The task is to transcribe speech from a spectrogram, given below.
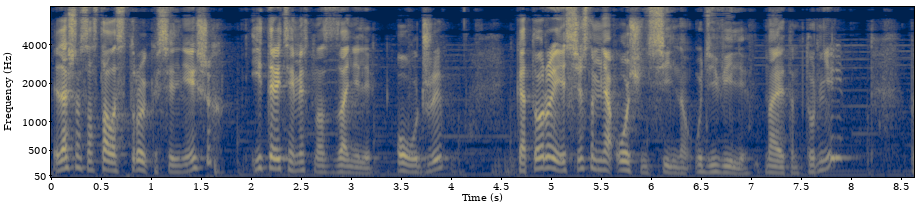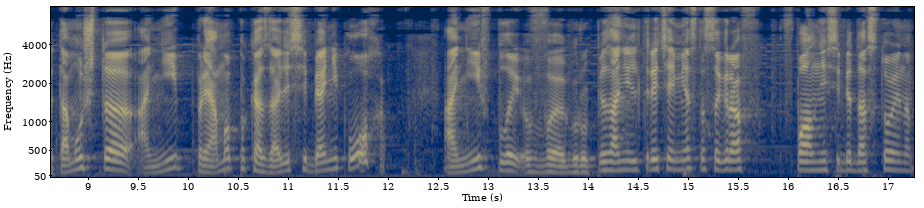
И дальше у нас осталась тройка сильнейших. И третье место у нас заняли OG, которые, если честно, меня очень сильно удивили на этом турнире. Потому что они прямо показали себя неплохо. Они в, плей... в группе заняли третье место, сыграв вполне себе достойно.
